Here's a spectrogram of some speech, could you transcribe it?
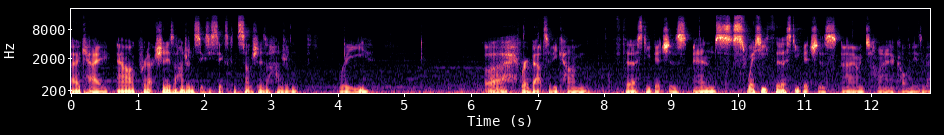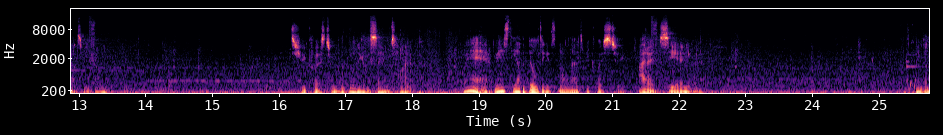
Okay, our production is 166, consumption is 103. Ugh, we're about to become thirsty bitches and sweaty thirsty bitches. Uh, our entire colony is about to become too close to another building of the same type. Where? Where's the other building it's not allowed to be close to? I don't see it anywhere. Hang on.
